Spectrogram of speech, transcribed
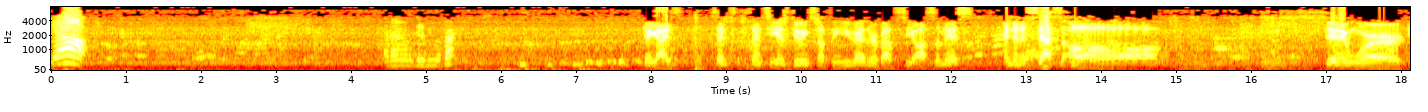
Yeah. And I'm gonna be right back. Okay, guys. Since since he is doing something, you guys are about to see awesomeness, and then assess. Aww, didn't work.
